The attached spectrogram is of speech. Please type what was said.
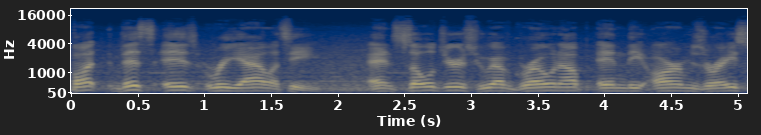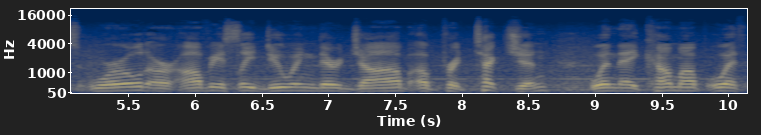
But this is reality and soldiers who have grown up in the arms race world are obviously doing their job of protection when they come up with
